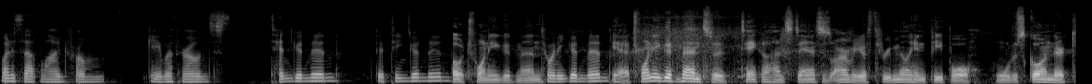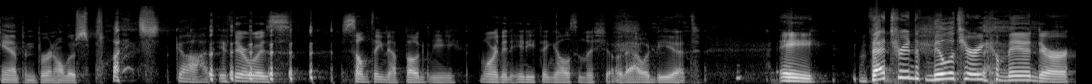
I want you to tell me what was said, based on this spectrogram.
What is that line from Game of Thrones? Ten good men, fifteen good men, Oh, 20 good men. twenty good men. Yeah, 20 good men to take on Stannis' army of 3 million people. We'll just go in their camp and burn all their supplies. God, if there was something that bugged me more than anything else in the show, that would be it. A veteran military commander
